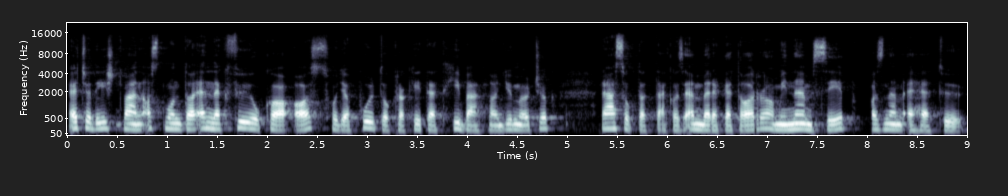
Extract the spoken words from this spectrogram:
Ecsedi István azt mondta, ennek fő oka az, hogy a pultokra kitett hibátlan gyümölcsök rászoktatták az embereket arra, ami nem szép, az nem ehető.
